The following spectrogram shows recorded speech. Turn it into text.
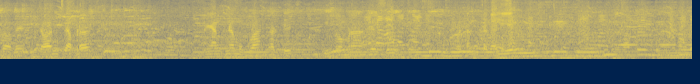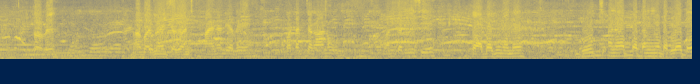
તો હવે જવાનું છે આપણે પ્રિયાંકને મૂકવા સાથે જ. તો હમણાં જઈશું. પતંગ ચગાવીએ તો હવે આ બાજુની ચગાવ ફાઇનલી હવે પતંગ ચગાવવાનું બંધ કરીએ છીએ. તો આ બાજુ અમે ભૂચ અને પતંગનો ઢગલો હતો.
